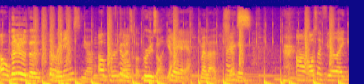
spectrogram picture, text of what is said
Oh, no, no, no. The the um, readings? Yeah. Oh, I what it's Perusall. called. Perusall. Yeah. Yeah, yeah, yeah. My bad. No, yes. Um, also, I feel like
